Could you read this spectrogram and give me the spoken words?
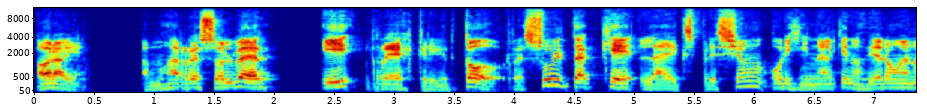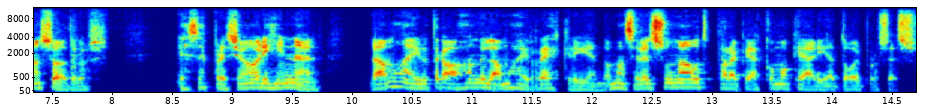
Ahora bien, vamos a resolver y reescribir todo. Resulta que la expresión original que nos dieron a nosotros, esa expresión original, la vamos a ir trabajando y la vamos a ir reescribiendo. Vamos a hacer el zoom out para que veas cómo quedaría todo el proceso.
